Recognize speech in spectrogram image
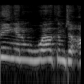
morning and welcome to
